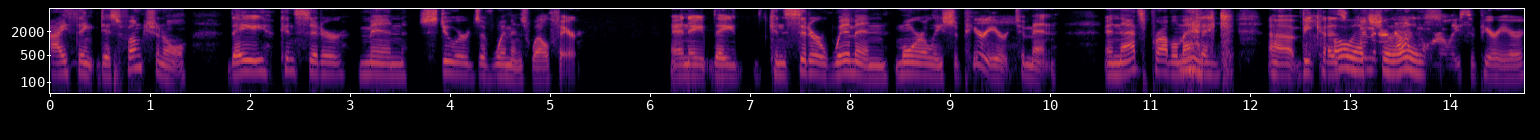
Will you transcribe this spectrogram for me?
I think, dysfunctional they consider men stewards of women's welfare. And they they consider women morally superior to men. And that's problematic uh, because Oh, women sure are not is. morally superior.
